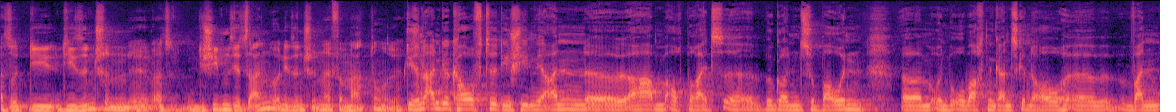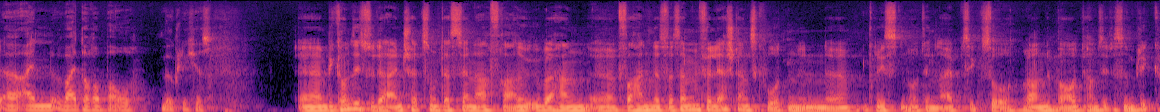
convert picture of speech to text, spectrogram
Also die, die sind schon, äh, also die schieben Sie jetzt an oder die sind schon in der Vermarktung? Oder? Die sind angekauft, die schieben wir an, äh, haben auch bereits äh, begonnen zu bauen ähm, und beobachten ganz genau, äh, wann äh, ein weiterer Bau möglich ist. Äh, wie kommen Sie zu der Einschätzung, dass der Nachfrageüberhang vorhanden ist? Was haben wir für Leerstandsquoten in Dresden und in Leipzig so roundabout? Haben Sie das im Blick?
